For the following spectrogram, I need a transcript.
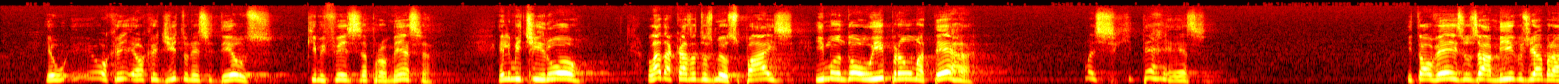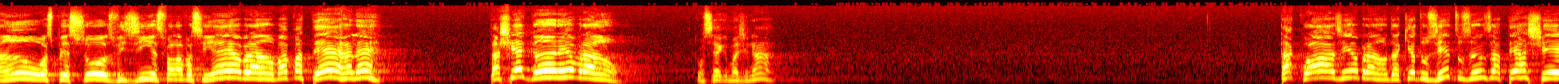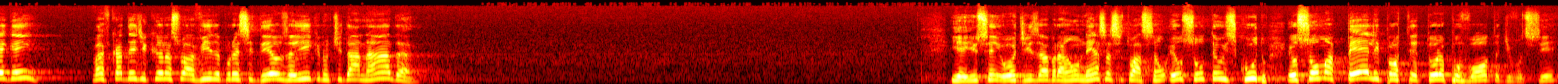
eu, eu, eu acredito nesse Deus que me fez essa promessa? Ele me tirou lá da casa dos meus pais e mandou ir para uma terra. Mas que terra é essa? E talvez os amigos de Abraão ou as pessoas vizinhas falavam assim: É, Abraão, vai para a terra, né? Está chegando, hein, Abraão? Consegue imaginar? Está quase, hein, Abraão? Daqui a 200 anos a terra chega, hein? Vai ficar dedicando a sua vida por esse Deus aí que não te dá nada. E aí o Senhor diz a Abraão: nessa situação, eu sou o teu escudo, eu sou uma pele protetora por volta de você.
